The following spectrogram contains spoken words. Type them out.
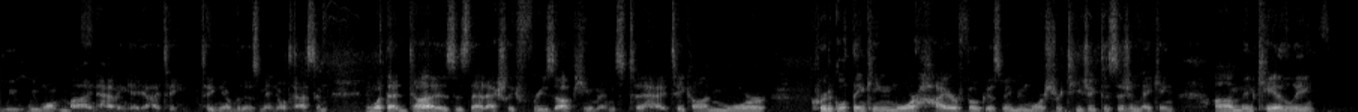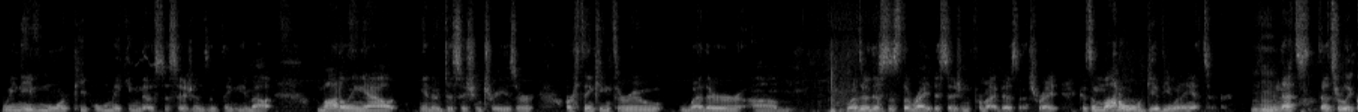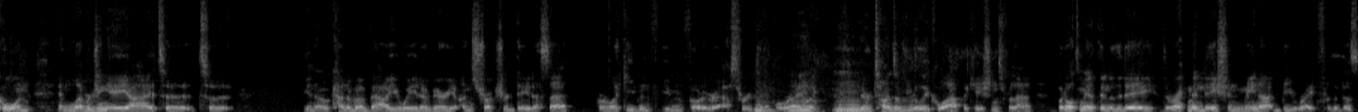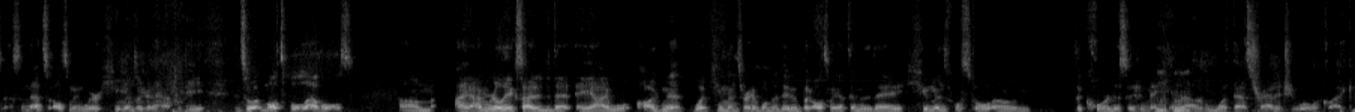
we, we won't mind having AI taking taking over those manual tasks. And, and what that does is that actually frees up humans to take on more critical thinking, more higher focus, maybe more strategic decision making. Um, and candidly, we need more people making those decisions and thinking about modeling out, you know, decision trees or or thinking through whether um, whether this is the right decision for my business, right? Because a model will give you an answer, mm -hmm. and that's that's really cool. And and leveraging AI to to you know kind of evaluate a very unstructured data set or like even even photographs, for example, right? Mm-hmm. Like mm-hmm. there are tons of really cool applications for that. But ultimately, at the end of the day, the recommendation may not be right for the business, and that's ultimately where humans are going to have to be. And so, at multiple levels, um, I, am really excited that AI will augment what humans are able to do. But ultimately, at the end of the day, humans will still own the core decision making mm-hmm. around what that strategy will look like.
